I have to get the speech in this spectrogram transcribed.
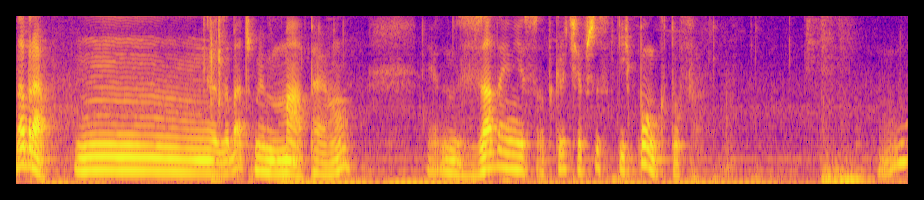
Dobra. Mm, zobaczmy mapę. Jednym z zadań jest odkrycie wszystkich punktów. Mm,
